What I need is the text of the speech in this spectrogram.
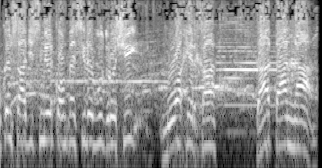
უკვე საჯის მიერ კომპენსირებულ დროში მოახერხა დატანა.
